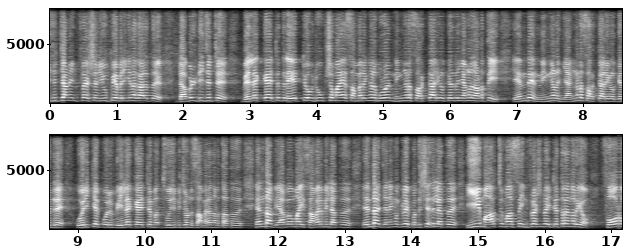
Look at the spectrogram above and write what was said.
ഡിജിറ്റ് ആണ് ഇൻഫ്ലേഷൻ യു പി എ ഭരിക്കുന്ന കാലത്ത് ഡബിൾ ഡിജിറ്റ് വിലക്കയറ്റത്തിൽ ഏറ്റവും രൂക്ഷമായ സമരങ്ങൾ മുഴുവൻ നിങ്ങളുടെ സർക്കാരുകൾക്കെതിരെ ഞങ്ങൾ നടത്തി. എന്തേ? നിങ്ങൾ ഞങ്ങളുടെ സർക്കാരുകൾക്കെതിരെ ഒരിക്കൽ പോലും വിലക്കയറ്റം സൂചിപ്പിച്ചുകൊണ്ട് സമരം നടത്താത്തത്? എന്താ വ്യാപകമായി സമരമില്ലാത്തത്? എന്താ ജനങ്ങൾക്കിടെ പ്രതിഷേധമില്ലാത്തത്? ഈ മാർച്ച് മാസം ഇൻഫ്ലേഷൻ റേറ്റ് എത്രയെന്നറിയോ? ഫോർ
